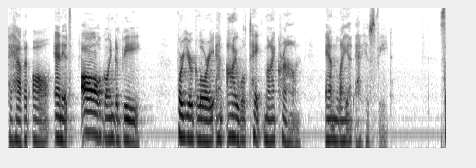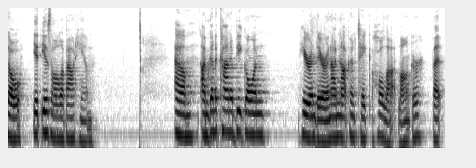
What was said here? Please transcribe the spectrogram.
to have it all. And it's all going to be for your glory, and I will take my crown and lay it at his feet. So it is all about him. Um, I'm going to kind of be going here and there, and I'm not going to take a whole lot longer, but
